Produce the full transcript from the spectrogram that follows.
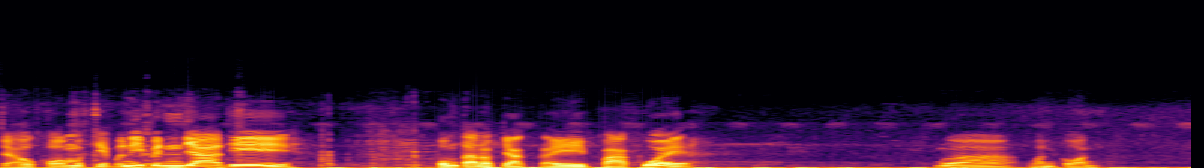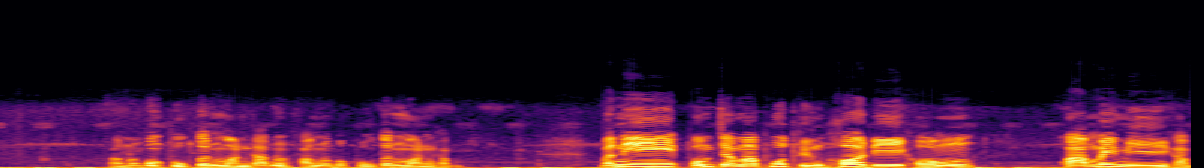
จะเอาของมาเก็บอันนี้เป็นหญ้าที่ ผมตัดออกจากไอ้ป่ากล้วย เมื่อวันก่อน ฝั่งนู้นผมปลูกต้นหม่อนครับนู่นฝั่งนู้นผมปลูกต้นหม่อนครับ วันนี้ผมจะมาพูดถึงข้อดีของความไม่มีครับ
